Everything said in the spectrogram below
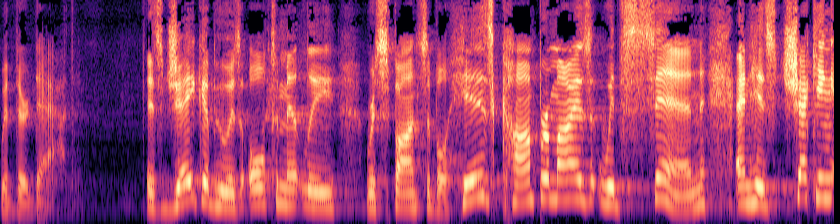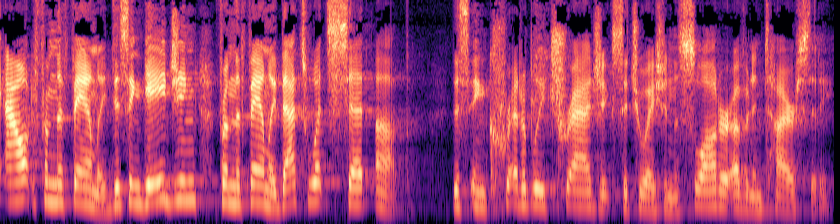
with their dad. It's Jacob who is ultimately responsible. His compromise with sin and his checking out from the family, disengaging from the family, that's what set up this incredibly tragic situation, the slaughter of an entire city.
